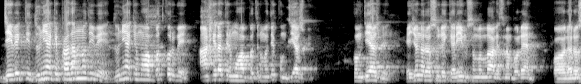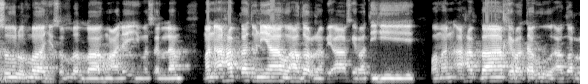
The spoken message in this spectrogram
যে ব্যক্তি দুনিয়াকে প্রাধান্য দিবে, দুনিয়াকে মহাব্বত করবে, আখেরাতের মহাব্বতের মধ্যে কমতি আসবে। কমতি আসবে। এই জন্য রসুল করিম সাল্লাহ আলাইসাল্লাম বলেন قال رسول الله صلى الله عليه وسلم من أحب دنياه أضر بآخرته ومن أحب آخرته أضر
